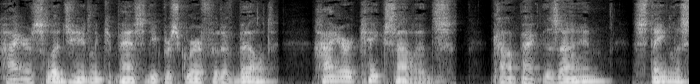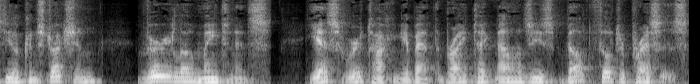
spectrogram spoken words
Higher sludge handling capacity per square foot of belt, higher cake solids, compact design, stainless steel construction, very low maintenance. Yes, we're talking about the Bright Technologies belt filter presses.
